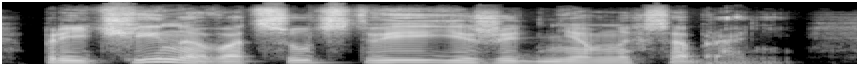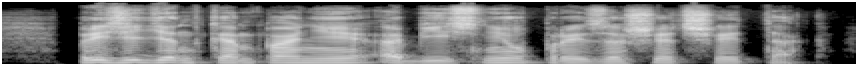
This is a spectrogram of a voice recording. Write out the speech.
– причина в отсутствии ежедневных собраний. Президент компании объяснил произошедшее так –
